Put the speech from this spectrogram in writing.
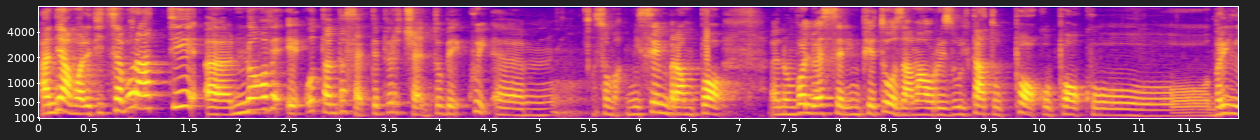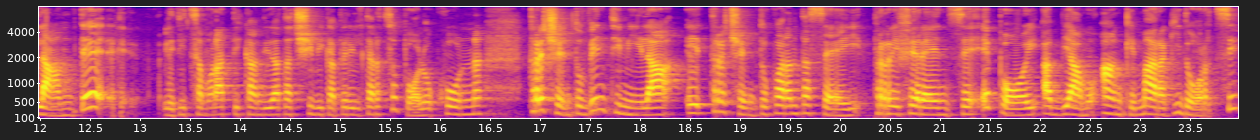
Andiamo a Letizia Moratti, eh, 9,87%. Beh, qui ehm, insomma mi sembra un po', eh, non voglio essere impietosa, ma un risultato poco poco brillante. Letizia Moratti candidata civica per il terzo polo con 320.346 preferenze e poi abbiamo anche Mara Ghidorzi,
